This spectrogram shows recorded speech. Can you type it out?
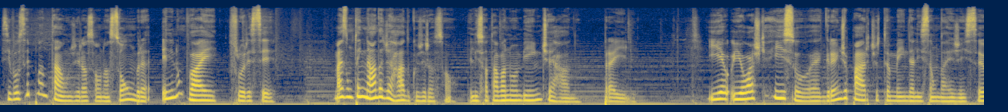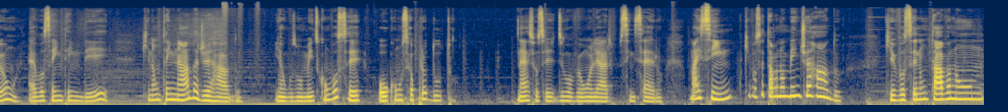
Se você plantar um girassol na sombra, ele não vai florescer. Mas não tem nada de errado com o girassol. Ele só estava no ambiente errado para ele. E eu, eu acho que é isso. É grande parte também da lição da rejeição é você entender que não tem nada de errado em alguns momentos com você ou com o seu produto. Né? Se você desenvolver um olhar sincero. Mas sim que você estava no ambiente errado. Que você não estava num,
